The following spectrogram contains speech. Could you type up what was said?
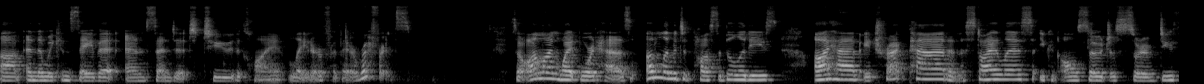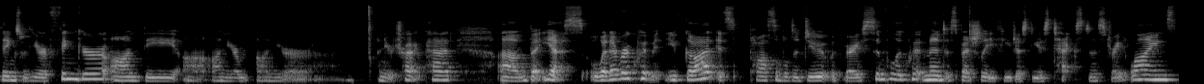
um, and then we can save it and send it to the client later for their reference. So Online Whiteboard has unlimited possibilities. I have a trackpad and a stylus. You can also just sort of do things with your finger on the uh, on your on your uh, on your trackpad. Um, but yes, whatever equipment you've got, it's possible to do it with very simple equipment, especially if you just use text and straight lines.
